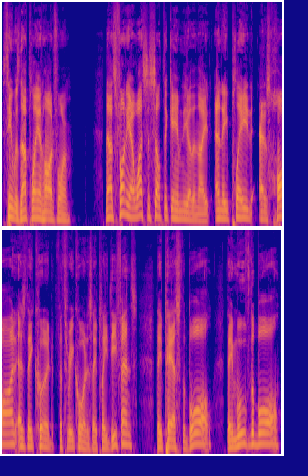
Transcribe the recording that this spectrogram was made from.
This team was not playing hard for him. Now, it's funny. I watched the Celtic game the other night, and they played as hard as they could for three quarters. They played defense, they passed the ball, they moved the ball,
